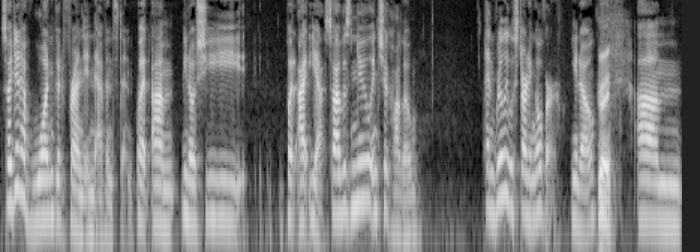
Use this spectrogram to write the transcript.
so I did have one good friend in Evanston, but um, you know, she, but I, yeah. So I was new in Chicago, and really was starting over. You know, Right. um,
